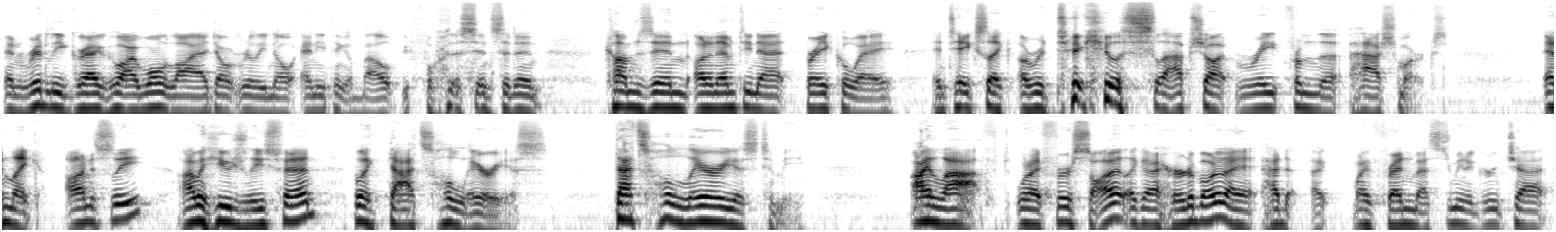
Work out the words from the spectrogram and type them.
and Ridley Greig, who I won't lie, I don't really know anything about before this incident, comes in on an empty net breakaway and takes like a ridiculous slap shot right from the hash marks. And like honestly, I'm a huge Leafs fan, but like that's hilarious. That's hilarious to me. I laughed when I first saw it. Like I heard about it, I had I, my friend messaged me in a group chat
